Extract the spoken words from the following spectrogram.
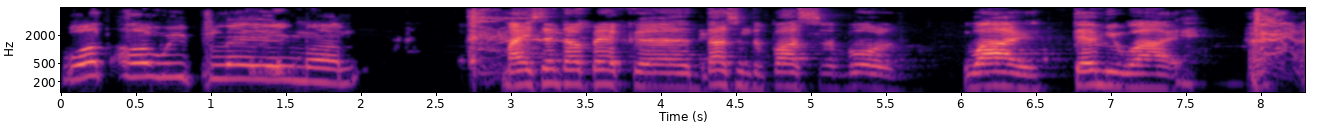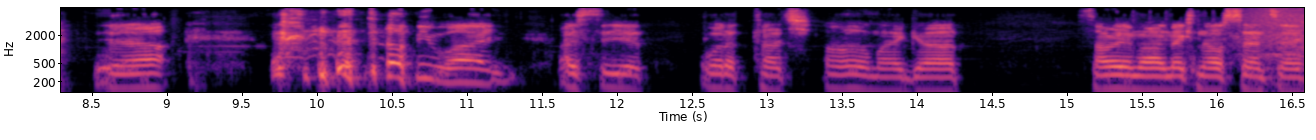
What are we playing, man? My center back uh, doesn't pass the ball. Why? Tell me why. Yeah. Tell me why. I see it. What a touch. Oh my god. Sorry, man. Makes no sense, eh?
